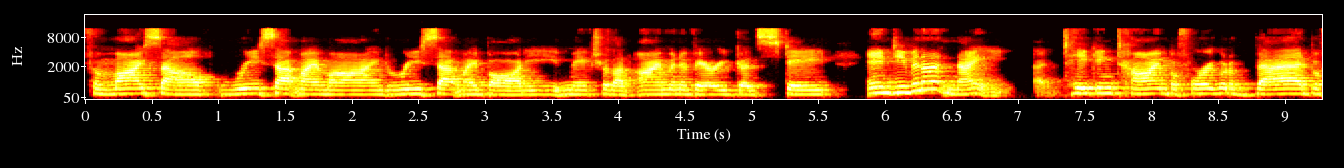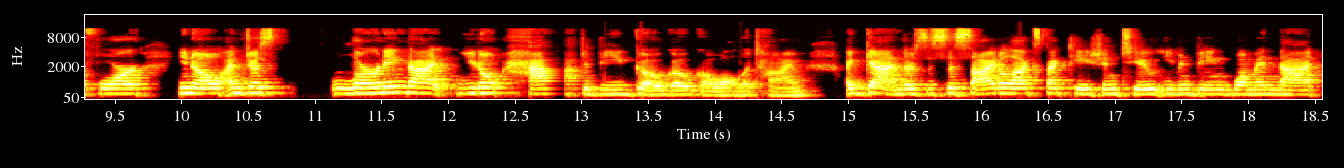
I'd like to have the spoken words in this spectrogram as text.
for myself, reset my mind, reset my body, make sure that I'm in a very good state. And even at night, taking time before I go to bed, before, you know, I'm just learning that you don't have to be go, go, go all the time. Again, there's a societal expectation too, even being woman that,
